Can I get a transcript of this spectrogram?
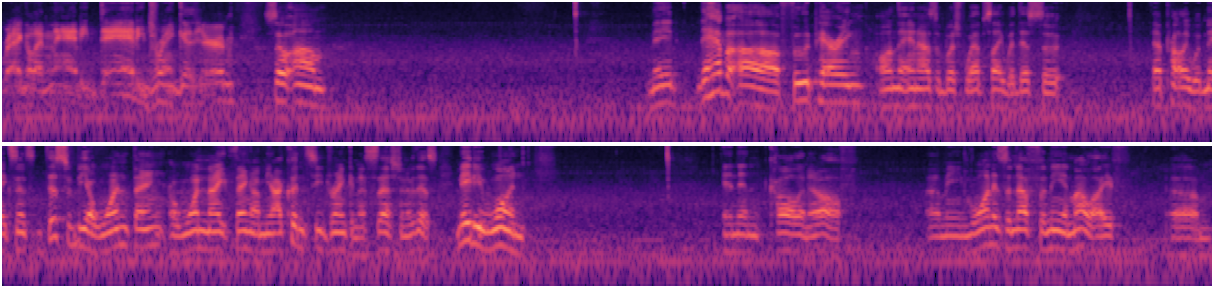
regular natty daddy drinkers, you hear me? So um Maybe they have a uh, food pairing on the Anheuser-Busch website with this, so that probably would make sense. This would be a one thing, a one night thing. I mean, I couldn't see drinking a session of this. Maybe one, and then calling it off. I mean, one is enough for me in my life, um,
